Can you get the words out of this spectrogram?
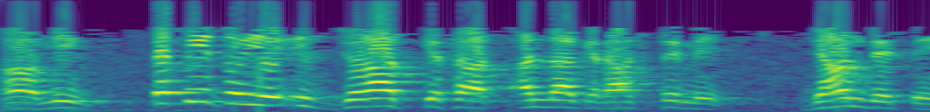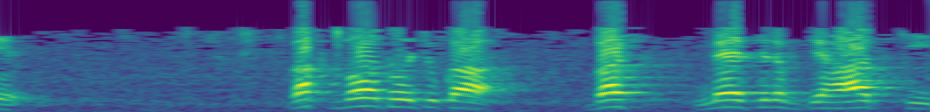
آمین۔ تبھی تو یہ اس جرات کے ساتھ اللہ کے راستے میں جان دیتے ہیں۔ وقت بہت ہو چکا، بس میں صرف جہاد کی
